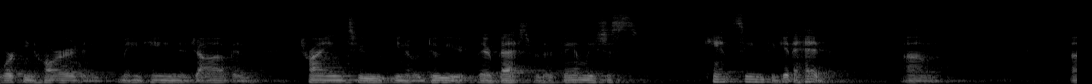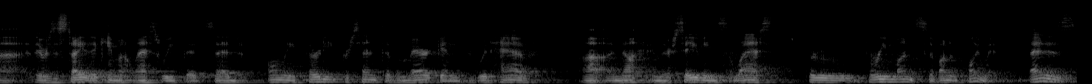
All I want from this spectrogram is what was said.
working hard and maintaining a job and trying to, you know, do your, their best for their families, just can't seem to get ahead. Um, there was a study that came out last week that said only 30% of Americans would have uh, enough in their savings to last through three months of unemployment. That is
